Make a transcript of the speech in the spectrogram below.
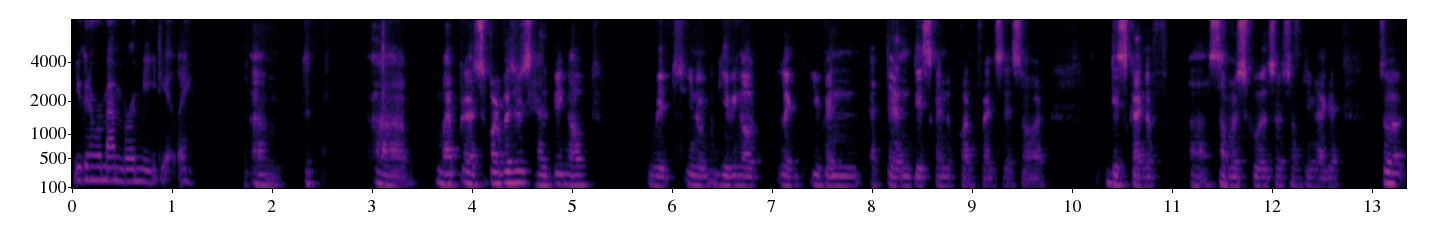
you're going to remember immediately? Um, uh, my supervisor is helping out with you know giving out like you can attend this kind of conferences or this kind of uh, summer schools or something like that. So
